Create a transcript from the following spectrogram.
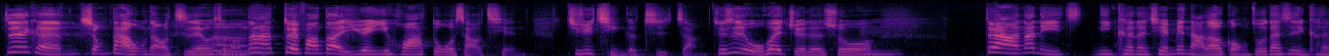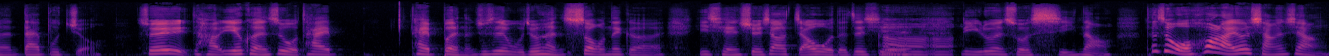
就是可能胸大无脑之类或什么。那对方到底愿意花多少钱继续请个智障？就是我会觉得说，对啊，那你你可能前面拿到工作，但是你可能待不久，所以好也有可能是我太。太笨了，就是我就很受那个以前学校教我的这些理论所洗脑。但是我后来又想想，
